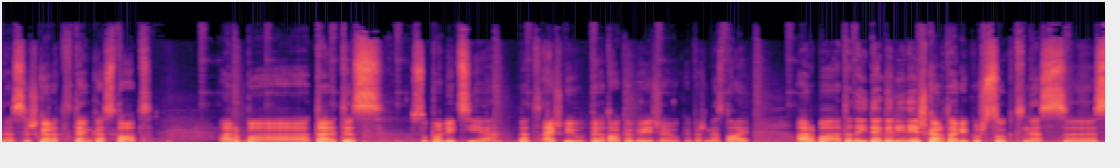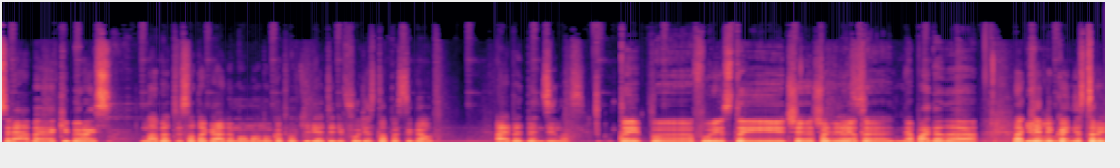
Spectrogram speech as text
nes iškart tenka stot arba tartis su policija, bet aišku, jau prie tokio greičio jau kaip ir nestoji. Arba tada į degalinį iš karto reikia užsukti, nes srebia kibirais. Na, bet visada galima, manau, kad kokį vietinį furistą pasigauti. Ai, bet benzinas. Taip, e, furistai čia šioje vietoje nepadeda. Na, Jau- keli kanistrai,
